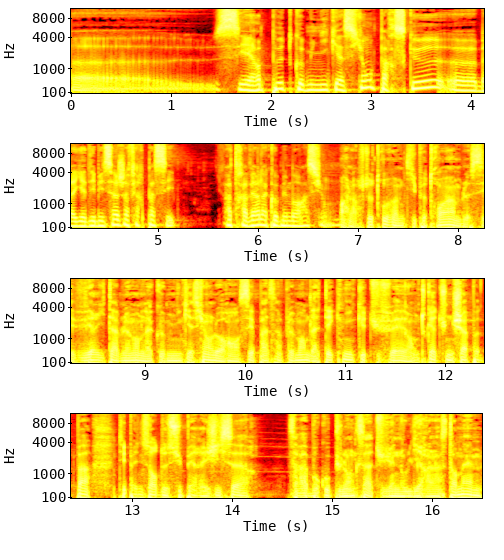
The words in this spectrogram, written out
euh, c'est un peu de communication parce que euh, bah, y a des messages à faire passer à travers la commémoration. Alors je te trouve un petit peu trop humble, c'est véritablement de la communication Laurent, c'est pas simplement de la technique que tu fais, en tout cas tu ne chapeautes pas, t'es pas une sorte de super régisseur. Ça va beaucoup plus loin que ça, tu viens de nous le dire à l'instant même.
